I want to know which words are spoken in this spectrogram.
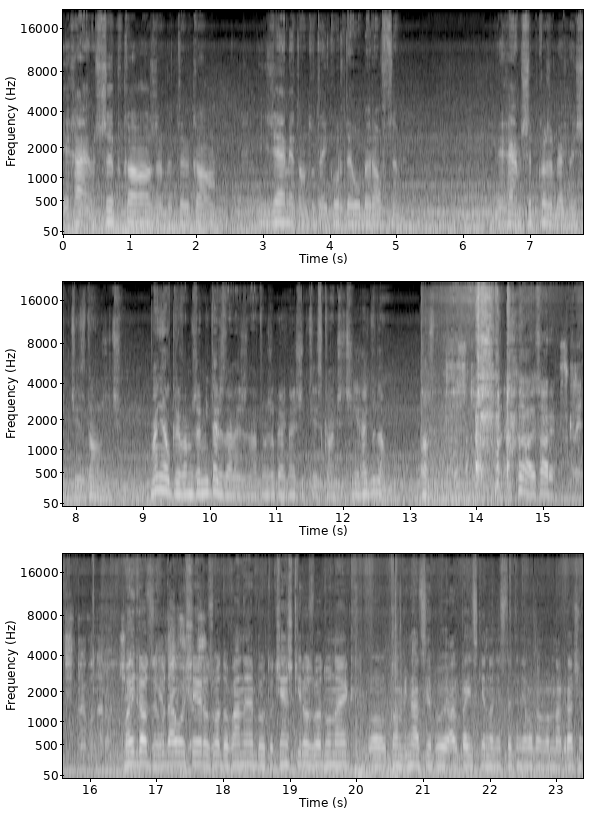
Jechałem szybko, żeby tylko... I gdzie mnie tą tutaj kurde uberowcem? Jechałem szybko, żeby jak najszybciej zdążyć. No nie ukrywam, że mi też zależy na tym, żeby jak najszybciej skończyć i jechać do domu. Prosto. 200 metrów. Oj, sorry. Skręć w prawo na rondzie. Moi drodzy, Pierwszy udało się, zjazd. rozładowane, był to ciężki rozładunek, bo kombinacje były alpejskie, no niestety nie mogłem Wam nagrać, no,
